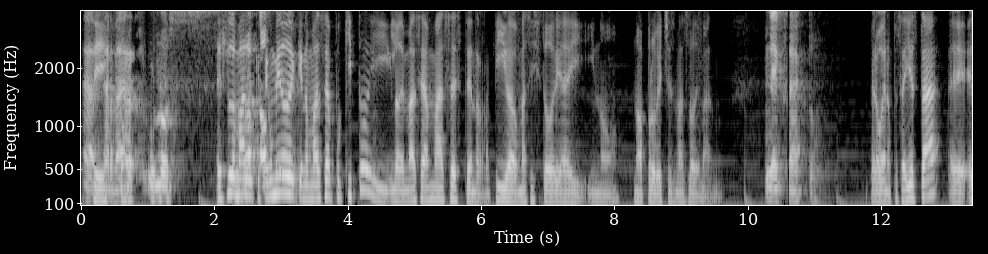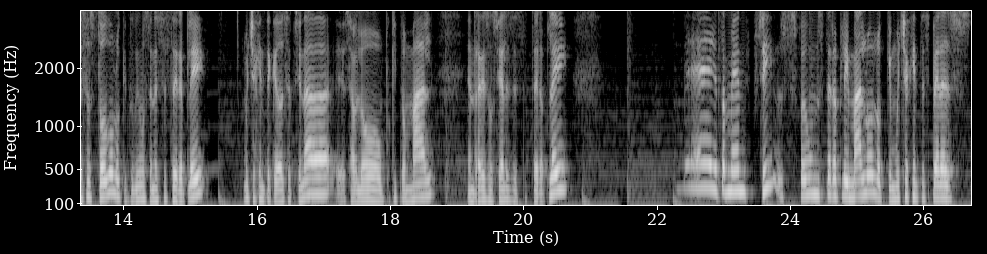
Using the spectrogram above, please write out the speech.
a tardar unos es lo malo, que tengo miedo de que nomás sea poquito y lo demás sea más este, narrativa o más historia y, no, no aproveches más lo demás. Exacto. Pero bueno, pues ahí está. Eh, eso es todo lo que tuvimos en este State of Play. Mucha gente quedó decepcionada. Eh, se habló un poquito mal en redes sociales de este State of Play. Eh, yo también, sí, fue un State of Play malo. Lo que mucha gente espera es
